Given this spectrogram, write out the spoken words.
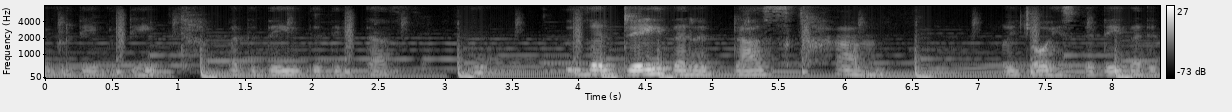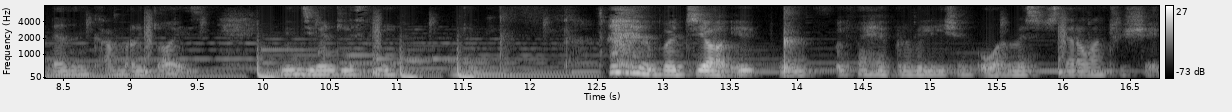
every day every day but the day that it does the day that it does come rejoice. The day that it doesn't come rejoice. It means you weren't listening but yeah if, if i have revelation or a message that i want to share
